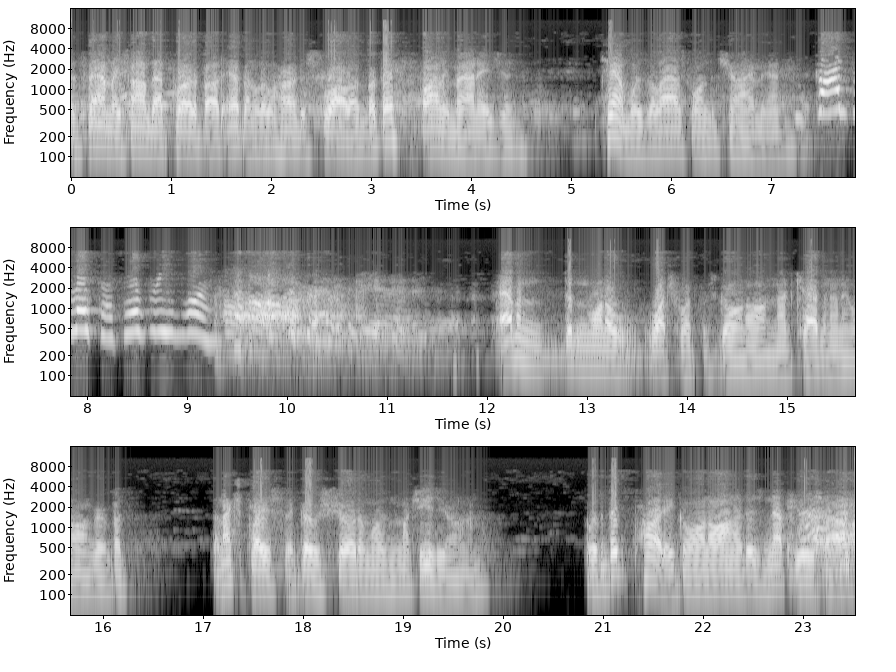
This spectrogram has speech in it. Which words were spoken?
the family found that part about Eben a little hard to swallow, but they finally managed, and Tim was the last one to chime in. God bless us, every one. Eben didn't want to watch what was going on in that cabin any longer, but the next place the ghost showed him wasn't much easier on him. There was a big party going on at his nephew's house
